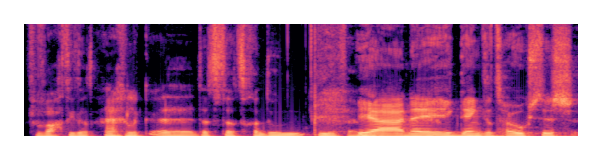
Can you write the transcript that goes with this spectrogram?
verwacht ik dat eigenlijk dat ze dat gaan doen in november. Ja, nee, ik denk dat hoogstens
